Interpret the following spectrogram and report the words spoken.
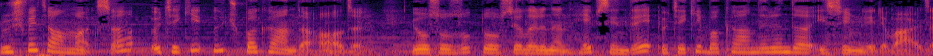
Rüşvet almaksa öteki üç bakan da aldı. Yolsuzluk dosyalarının hepsinde öteki bakanların da isimleri vardı.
